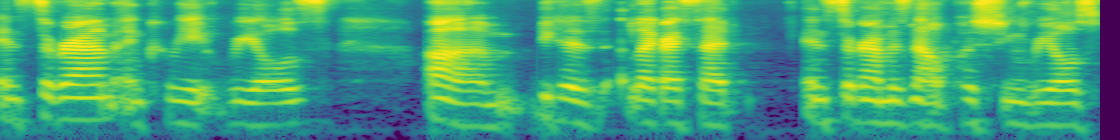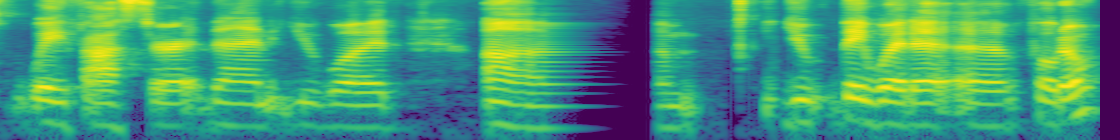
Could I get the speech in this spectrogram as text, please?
Instagram and create reels. Um, because, like I said, Instagram is now pushing reels way faster than you would um, you they would a, a, photo.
